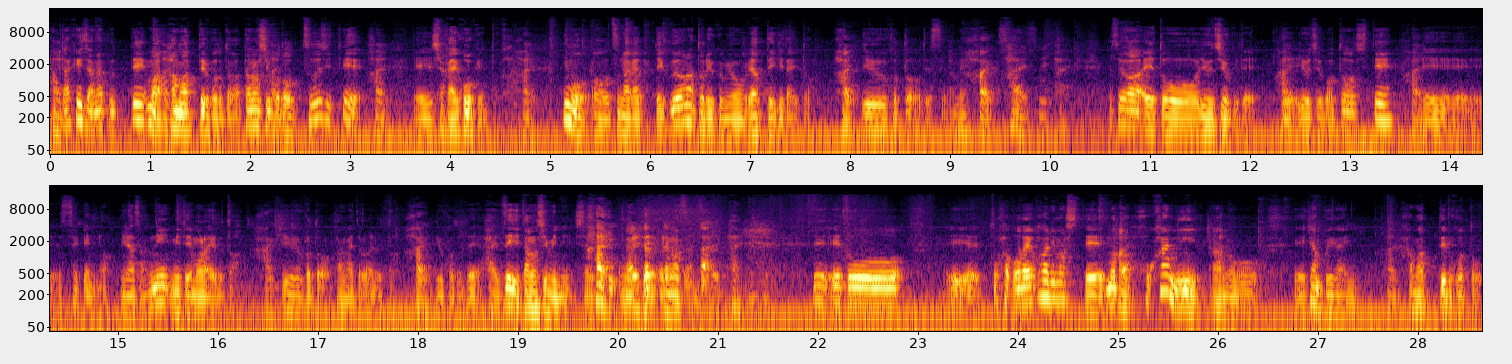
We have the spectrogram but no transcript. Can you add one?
はい。だけじゃなくって、まあはい。ハマってることとか楽しいことを通じて、はい。えー社会貢献とかはいにもおつながっていくような取り組みをやっていきたいとはい。いうことですよね。はい。はい。それが、えー、と YouTube で、はい。えー YouTube を通して、はい。えー世間の皆さんに見てもらえるとはい。いうことを考えておられるとはい。いうことで、はい。ぜひ楽しみにしたいと思っております。はい。でえっ、と,、えー、と話題変わりましてまたはい。他に、あのえーキャンプ以外にはい。ハマってること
